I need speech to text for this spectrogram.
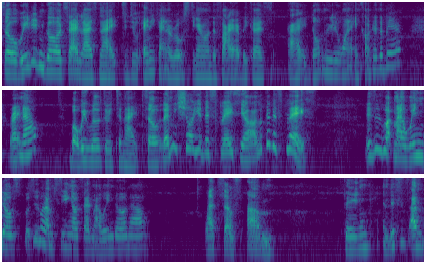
So we didn't go outside last night to do any kind of roasting around the fire because I don't really want to encounter the bear right now. But we will do it tonight. So let me show you this place, y'all. Look at this place. This is what my windows, this is what I'm seeing outside my window now lots of um thing. And this is i'm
